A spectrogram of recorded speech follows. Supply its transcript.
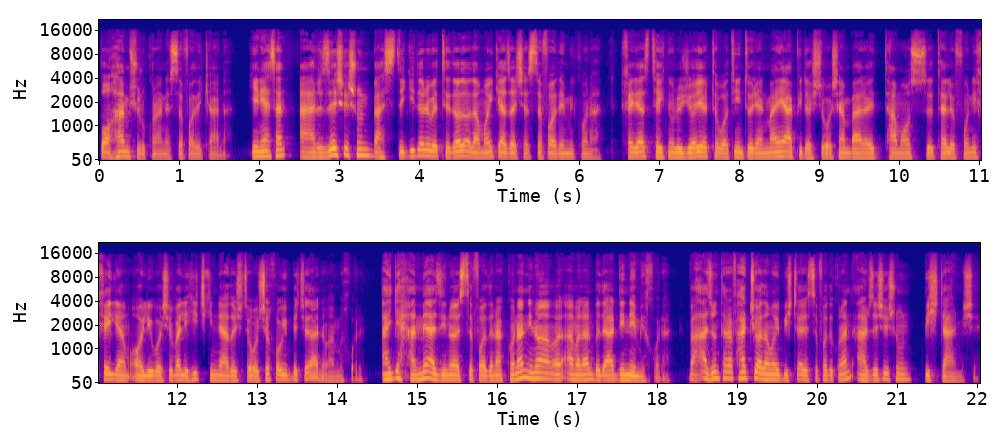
با هم شروع کنن استفاده کردن. یعنی اصلا ارزششون بستگی داره به تعداد آدمایی که ازش استفاده می‌کنن. خیلی از تکنولوژی های ارتباطی اینطوریان من یه اپی داشته باشم برای تماس تلفنی خیلی هم عالی باشه ولی هیچکی نداشته باشه خب به چه درد من می‌خوره؟ اگه همه از اینا استفاده نکنن اینا عملا به دردی نمی‌خورن. و از اون طرف هرچی آدمای بیشتر استفاده کنن ارزششون بیشتر میشه.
